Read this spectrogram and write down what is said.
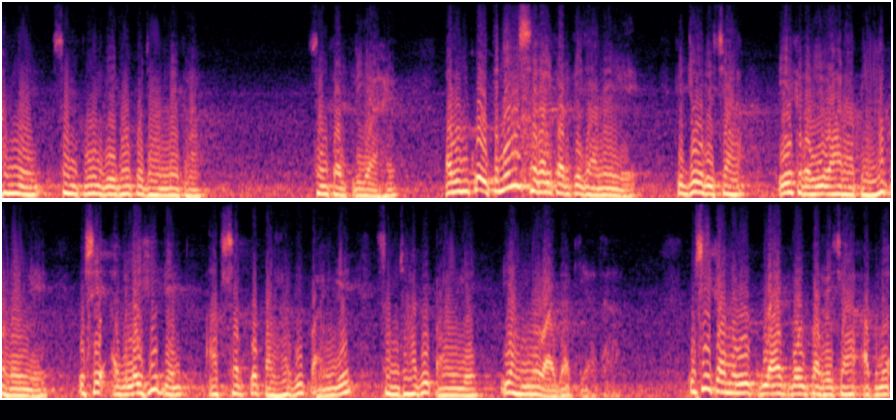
हमने संपूर्ण वेदों को जानने का संकल्प लिया है और उनको इतना सरल करके जानेंगे कि जो ऋचा एक रविवार आप यहाँ पढ़ेंगे, उसे अगले ही दिन आप सबको पढ़ा भी पाएँगे, समझा भी पाएँगे यह हमने वायदा किया था। उसी के अनुरूप ब्लैक बोर्ड पर ऋचा अपने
